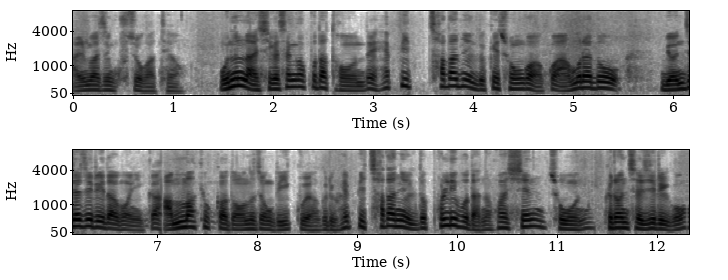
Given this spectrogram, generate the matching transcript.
알맞은 구조 같아요. 오늘 날씨가 생각보다 더운데 햇빛 차단율도 꽤 좋은 것 같고 아무래도 면재질이다 보니까 암막 효과도 어느 정도 있고요. 그리고 햇빛 차단율도 폴리보다는 훨씬 좋은 그런 재질이고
